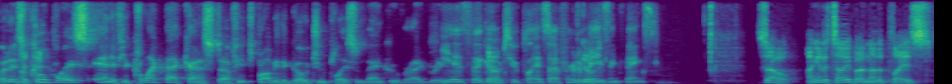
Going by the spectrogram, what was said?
But it's Okay. a cool place, and if you collect that kind of stuff, it's probably the go-to place in Vancouver. I agree. He is the go-to place. I've heard Go-to. amazing things. So I'm going to tell you about another place.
